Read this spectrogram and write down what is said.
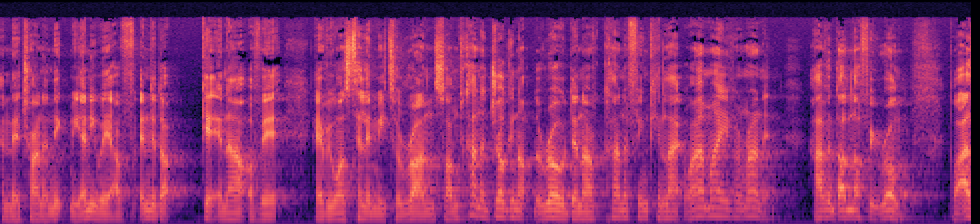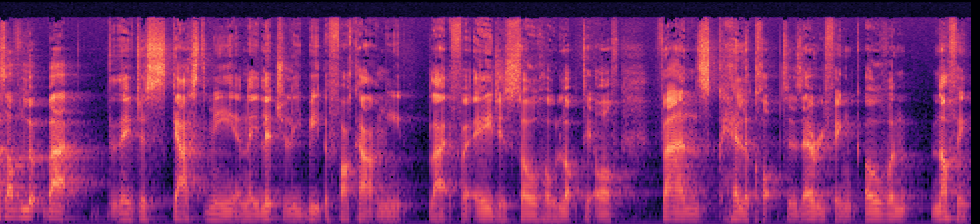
and they're trying to nick me. Anyway, I've ended up getting out of it. Everyone's telling me to run. So I'm kind of jogging up the road. Then I'm kind of thinking like, why am I even running? I haven't done nothing wrong. But as I've looked back, they've just gassed me and they literally beat the fuck out of me like for ages. Soho locked it off. Vans, helicopters, everything over nothing.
